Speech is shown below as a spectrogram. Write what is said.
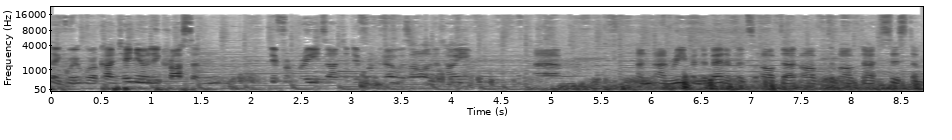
like we're, we're continually crossing different breeds onto different cows all the time um, and, and reaping the benefits of that, of, of that system.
